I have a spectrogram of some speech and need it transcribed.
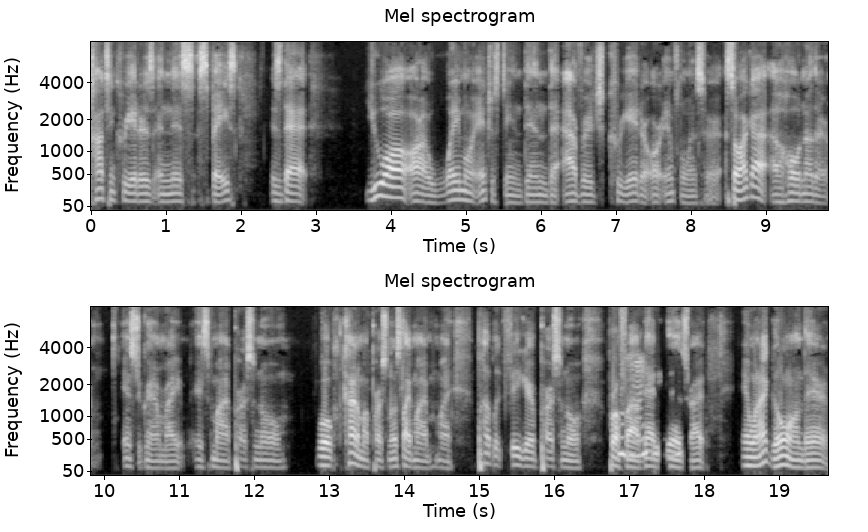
content creators in this space is that you all are way more interesting than the average creator or influencer. So I got a whole nother Instagram, right? It's my personal, well, kind of my personal. It's like my my public figure personal profile, mm-hmm. Daddy is right? And when I go on there,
